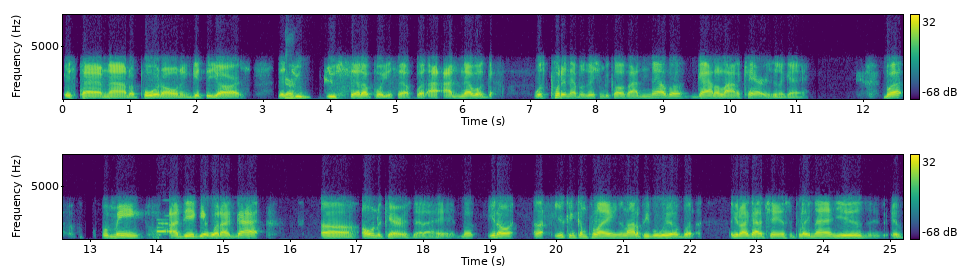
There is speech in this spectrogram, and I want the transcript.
it's time now to pour it on and get the yards that sure. you you set up for yourself. But I, I never got, was put in that position because I never got a lot of carries in a game. But for me, I did get what I got uh, on the carries that I had. But you know, uh, you can complain. A lot of people will, but you know, I got a chance to play nine years. If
